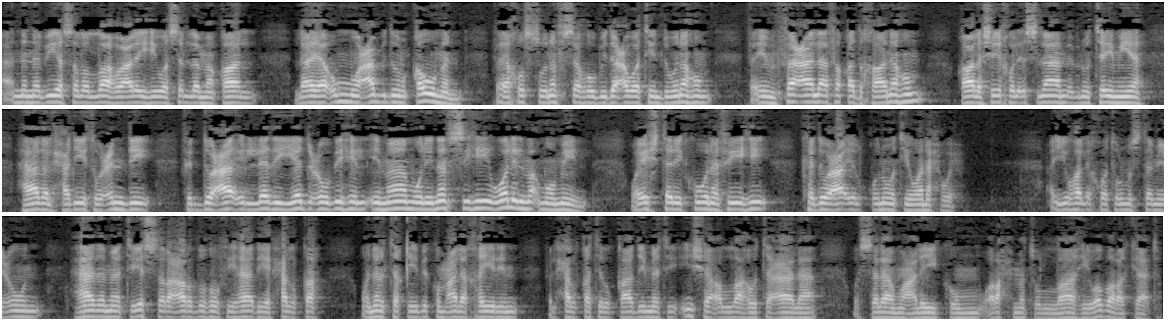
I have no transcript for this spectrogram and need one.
أن النبي صلى الله عليه وسلم قال لا يؤم عبد قوما فيخص نفسه بدعوة دونهم فإن فعل فقد خانهم. قال شيخ الإسلام ابن تيمية هذا الحديث عندي في الدعاء الذي يدعو به الإمام لنفسه وللمأمومين ويشتركون فيه كدعاء القنوت ونحوه. أيها الإخوة المستمعون هذا ما تيسر عرضه في هذه الحلقة. ونلتقي بكم على خير في الحلقة القادمة إن شاء الله تعالى. والسلام عليكم ورحمة الله وبركاته.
